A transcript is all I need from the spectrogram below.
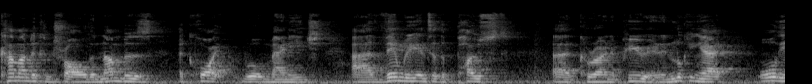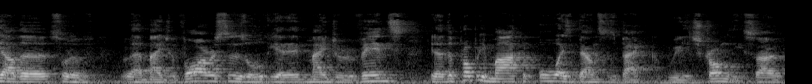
come under control, the numbers are quite well managed, uh, then we enter the post uh, Corona period and looking at all the other sort of uh, major viruses or looking at major events, you know, the property market always bounces back really strongly. So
